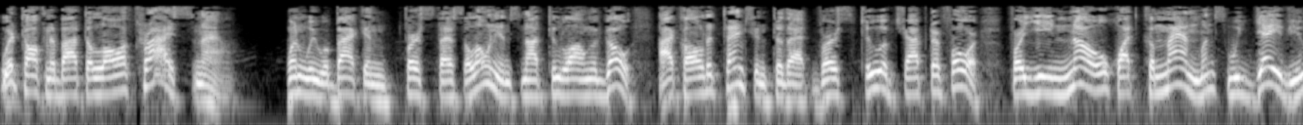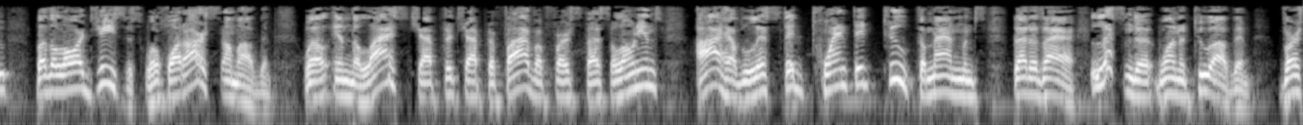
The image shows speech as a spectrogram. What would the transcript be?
We're talking about the law of Christ now. When we were back in First Thessalonians not too long ago, I called attention to that verse 2 of chapter 4. For ye know what commandments we gave you by the Lord Jesus. Well, what are some of them? Well, in the last chapter, chapter 5 of First Thessalonians, I have listed 22 commandments that are there. Listen to one or two of them. Verse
